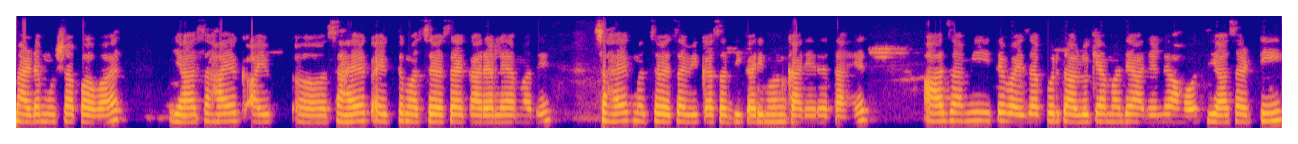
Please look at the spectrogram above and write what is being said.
मॅडम उषा पवार. या सहाय्यक आयुक्त सहाय्यक आयुक्त मत्स्य व्यवसाय कार्यालयामध्ये सहाय्यक मत्स्य व्यवसाय विकास अधिकारी म्हणून कार्यरत आहेत. आज आम्ही इथे वैजापूर तालुक्यामध्ये आलेलो आहोत. यासाठी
